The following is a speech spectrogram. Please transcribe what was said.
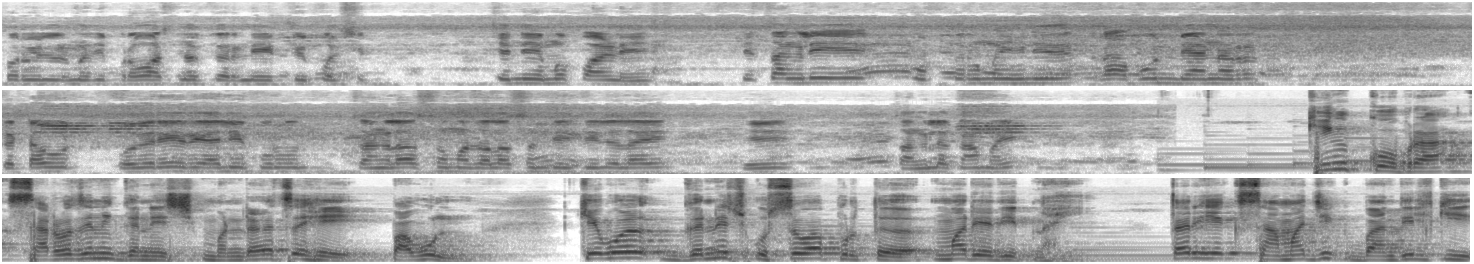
फोर व्हीलरमध्ये प्रवास न करणे ट्रिपल सीटचे नियम पाळणे ते चांगले उपक्रम हिने राबवून बॅनर कटआउट वगैरे रॅली करून चांगला समाजाला संदेश दिलेला आहे. हे चांगलं काम आहे. किंग कोब्रा सार्वजनिक गणेश मंडळाचं हे पाऊल केवळ गणेश उत्सवापुरतं मर्यादित नाही. तर एक सामाजिक बांधिलकी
